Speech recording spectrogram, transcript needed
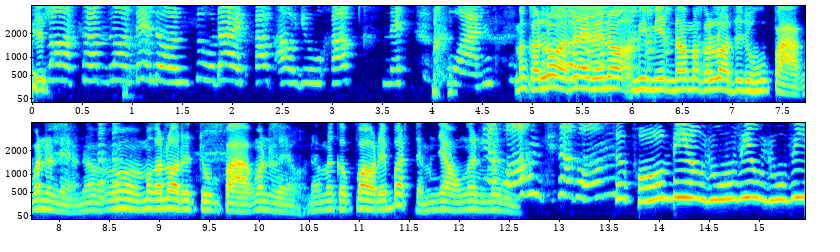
ผิด รอดครับรอดแน่นอนสู้ได้ครับ เอาอยู่ครับเนขวัญมันก็รอดได้เลยเนาะพี่มิตรเนาะมันก็รอดที่หูปากมันนั่นแหละเนาะโอ้มันก็รอดที่จูมปากมันนั่นแหล้วนะมันก็เฝ้าได้เบัดแต่มันยาวเงินเชื่อมึงผมเชื่อผม เสื้อผมพี่เอาอยู่พี่เอาอยู่พี่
